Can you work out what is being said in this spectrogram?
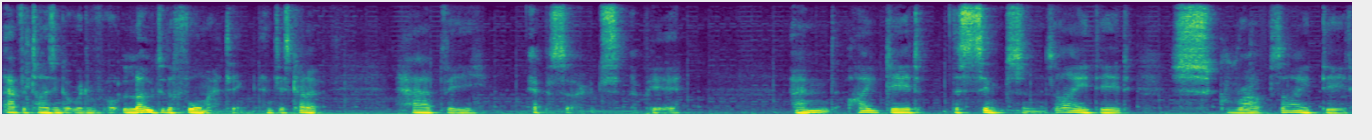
advertising, got rid of loads of the formatting, and just kind of had the episodes appear. And I did The Simpsons, I did Scrubs, I did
